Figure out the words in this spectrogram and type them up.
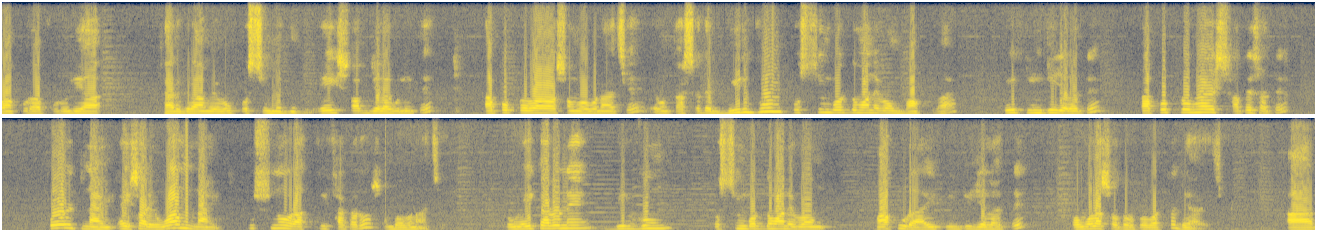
বাঁকুড়া, পুরুলিয়া, ঝাড়গ্রাম এবং পশ্চিম মেদিনীপুর। এই সব জেলাগুলিতে তাপপ্রবাহ হওয়ার সম্ভাবনা আছে এবং তার সাথে বীরভূম, পশ্চিম বর্ধমান এবং বাঁকুড়া এই তিনটি জেলাতে তাপপ্রবাহের সাথে সাথে কোল্ড নাইট এই সরি ওয়ার্ম নাইট উষ্ণ রাত্রি থাকারও সম্ভাবনা আছে। এবং এই কারণে বীরভূম, পশ্চিম বর্ধমান এবং বাঁকুড়া এই তিনটি জেলাতে কমলা সতর্কবার্তা দেওয়া হয়েছে। আর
